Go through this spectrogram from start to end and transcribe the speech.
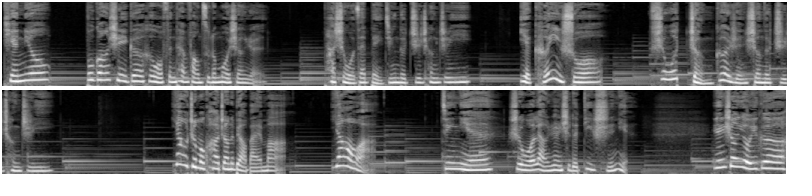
田妞不光是一个和我分摊房租的陌生人，她是我在北京的支撑之一，也可以说。是我整个人生的支撑之一。要这么夸张的表白吗？要啊！今年是我俩认识的第十年，人生有一个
